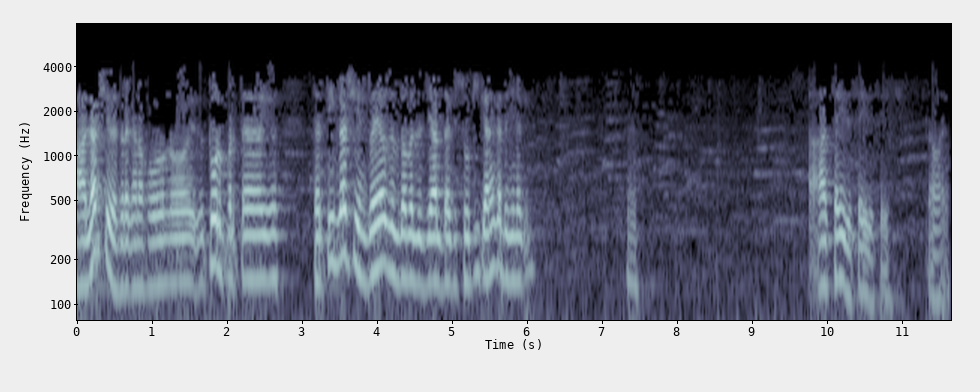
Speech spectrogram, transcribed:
او لړ شي سره کنه خو نو ټول پر ترتیب لړ شي دوی یو ځل دبل جیل ته سوکی کنه کته جنہ کې ا صحیح دی صحیح دی صحیح راوړ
